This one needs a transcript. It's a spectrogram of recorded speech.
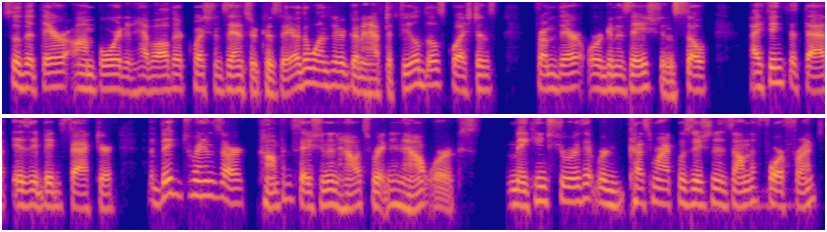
so that they're on board and have all their questions answered because they're the ones that are going to have to field those questions from their organizations. So I think that that is a big factor. The big trends are compensation and how it's written and how it works, making sure that we're customer acquisition is on the forefront,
